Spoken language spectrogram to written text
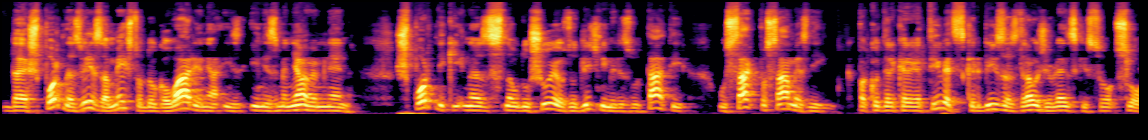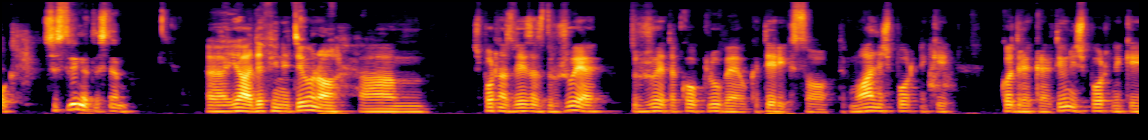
da je športna zveza mesto dogovarjanja in izmenjave mnen. Športniki nas navdušujejo z odličnimi rezultati, vsak posameznik pa kot rekreativec skrbi za zdrav življenjski slog. Se strinjate s tem? Uh, ja, definitivno. Um, športna zveza združuje, združuje tako klube, v katerih so tekmovalni športniki, kot rekreativni športniki.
